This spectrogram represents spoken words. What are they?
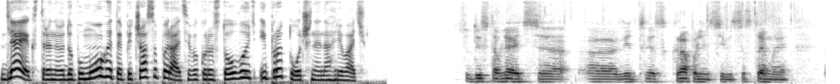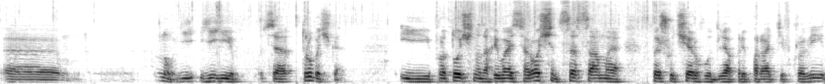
Для екстреної допомоги та під час операції використовують і проточний нагрівач. Сюди вставляється е, від крапельниці від системи е, ну, її ця трубочка, і проточно нагрівається розчин. Це саме в першу чергу для препаратів крові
